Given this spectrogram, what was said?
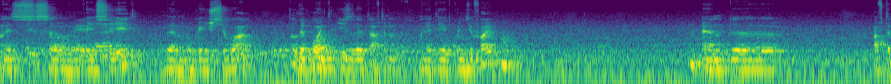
knight c7, rook a c8, then rook hc1. No, the point is that after knight e8, queen d5, Oh. Mhm. and uh, after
